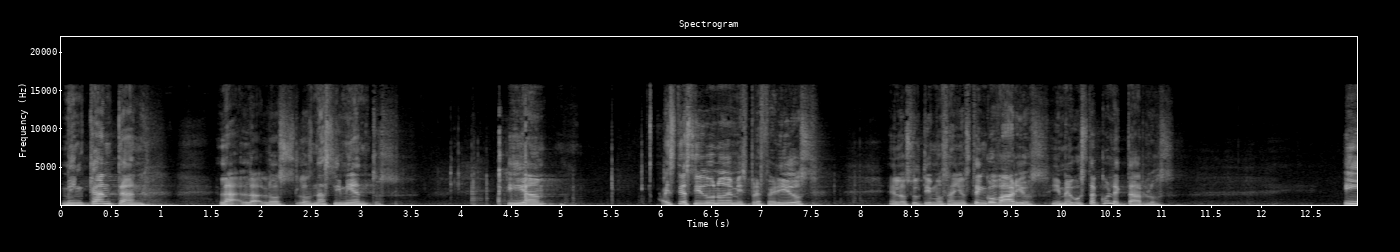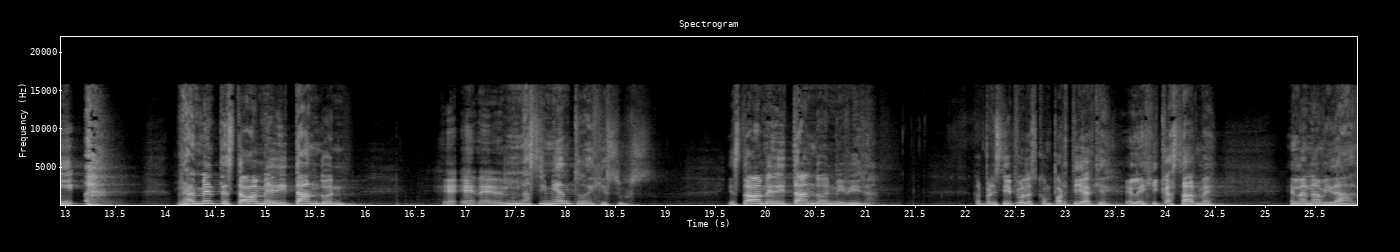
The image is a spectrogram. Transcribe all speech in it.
me encantan los, nacimientos. Y este ha sido uno de mis preferidos en los últimos años. Tengo varios y me gusta colectarlos. Y realmente estaba meditando en, el nacimiento de Jesús. Estaba meditando en mi vida. Al principio les compartía que elegí casarme en la Navidad.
